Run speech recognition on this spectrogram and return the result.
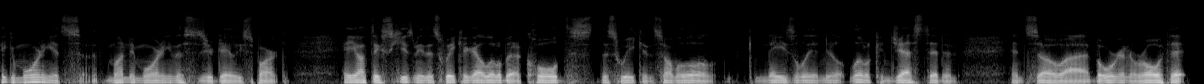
Hey, good morning. It's uh, Monday morning. This is your daily spark. Hey, you have to excuse me this week. I got a little bit of cold this, this week, and so I'm a little nasally and a little congested, and and so, uh, but we're gonna roll with it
